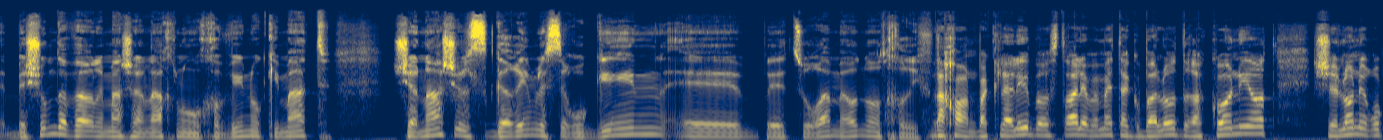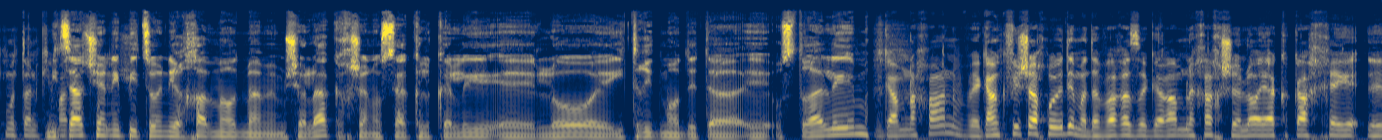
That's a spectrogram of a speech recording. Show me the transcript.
בשום דבר למה שאנחנו חווינו כמעט. שנה של סגרים לסירוגין אה, בצורה מאוד מאוד חריפה. נכון, בכללי באוסטרליה באמת הגבלות דרקוניות שלא נראו כמותן כמעט... מצד שני, פיצוי נרחב מאוד מהממשלה, כך שהנושא הכלכלי אה, לא אה, הטריד מאוד את האוסטרלים. גם נכון, וגם כפי שאנחנו יודעים, הדבר הזה גרם לכך שלא היה כל כך אה, אה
